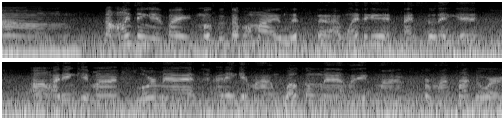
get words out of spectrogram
Um, the only thing is like most of the stuff on my list that i wanted to get i still didn't get. Um, i didn't get my floor mat. I didn't get my welcome mat like my for my front door.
